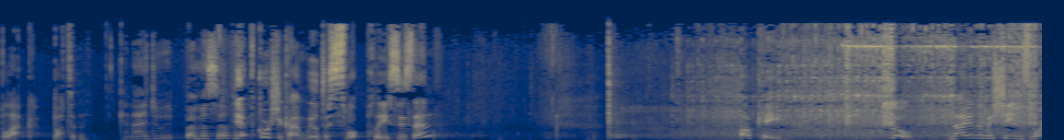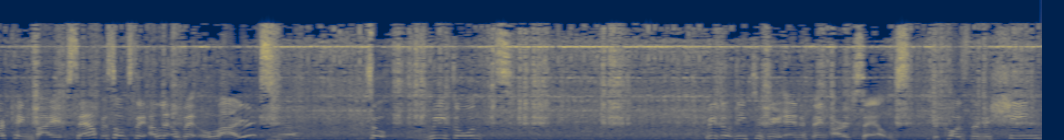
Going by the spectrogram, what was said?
black button. Can I do it by myself? Yeah, of course you can. We'll just swap places then. Okay, so now the machine's working by itself. It's obviously a little bit loud. So we don't we don't need to do anything ourselves because the machine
